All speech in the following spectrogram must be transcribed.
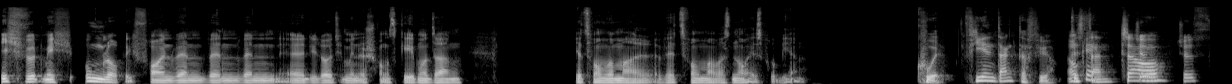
ich würde mich unglaublich freuen, wenn, wenn, wenn äh, die Leute mir eine Chance geben und sagen, jetzt wollen wir mal, jetzt wollen wir mal was Neues probieren. Cool. Vielen Dank dafür. Bis okay. dann. Ciao. Tschüss.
